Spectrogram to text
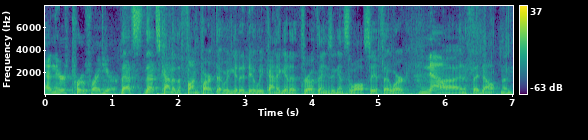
and there's proof right here. That's that's kind of the fun part that we get to do. We kind of get to throw things against the wall, see if they work. Now- uh, and if they don't, then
